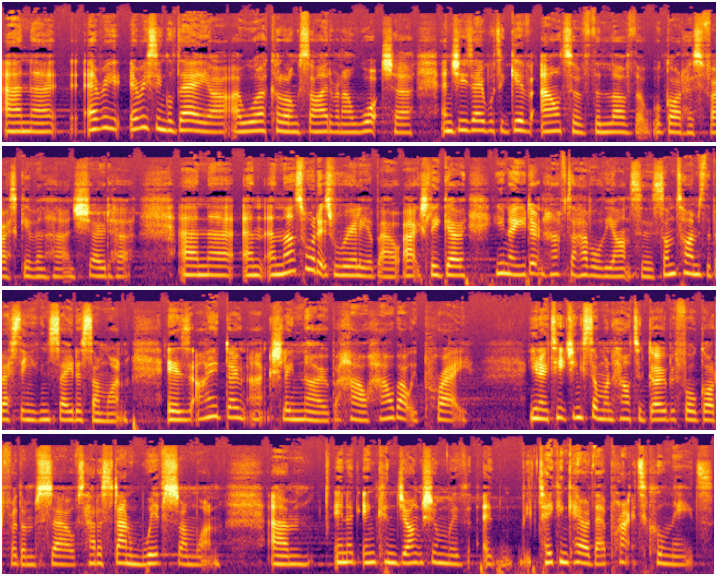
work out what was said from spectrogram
and uh, every every single day I, I, work alongside her and I watch her, and she's able to give out of the love that God has first given her and showed her, and uh, and and that's what it's really about. Actually, going. You know, you don't have to have all the answers. Sometimes the best thing you can say to someone is, "I don't actually know, but how? How about we pray?" You know, teaching someone how to go before God for themselves, how to stand with someone um, in, a, in conjunction with uh, taking care of their practical needs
